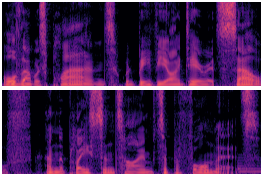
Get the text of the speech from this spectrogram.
All that was planned would be the idea itself and the place and time to perform it.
